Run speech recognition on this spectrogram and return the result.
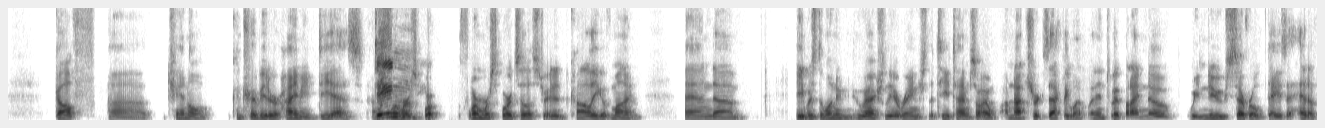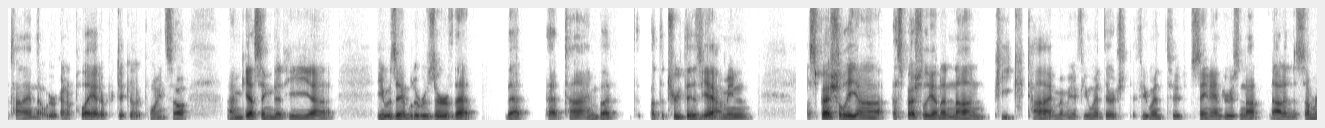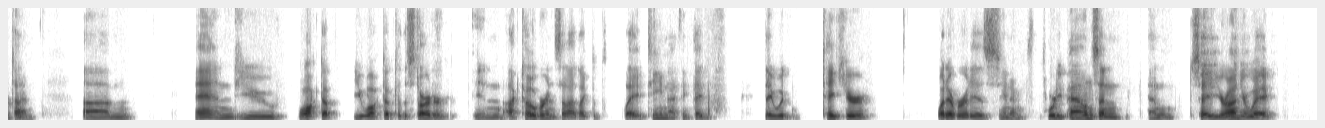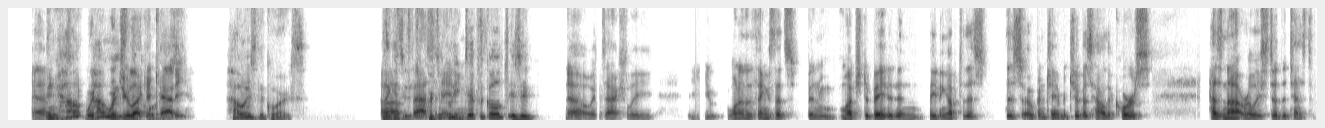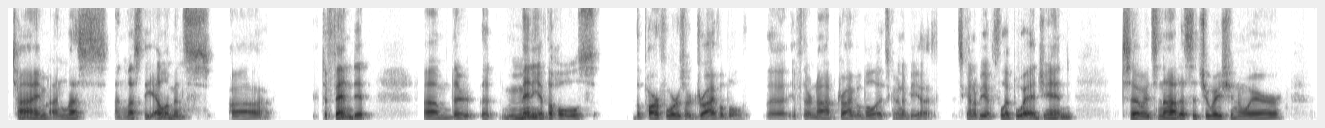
golf uh, channel contributor Jaime Diaz, former sport, former Sports Illustrated colleague of mine, and um, he was the one who, who actually arranged the tee time. So I, am not sure exactly what went into it, but I know we knew several days ahead of time that we were going to play at a particular point. So I'm guessing that he uh, he was able to reserve that that that time. But but the truth is, yeah, I mean, especially uh, especially on a non-peak time. I mean, if you went there, if you went to St. Andrews, not not in the summertime, um, and you walked up you walked up to the starter in October and said, "I'd like to play 18," I think they they would take your whatever it is, you know, 40 pounds and, and say you're on your way. And, and how, would, how would you like course? a caddy? How is the course? Like, uh, is it particularly difficult? Is it? No, it's actually you, one of the things that's been much debated in leading up to this this Open Championship is how the course has not really stood the test of time unless unless the elements uh, defend it. Um, there, that many of the holes the par fours are drivable. The if they're not drivable, it's going to be a it's going to be a flip wedge in. So it's not a situation where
